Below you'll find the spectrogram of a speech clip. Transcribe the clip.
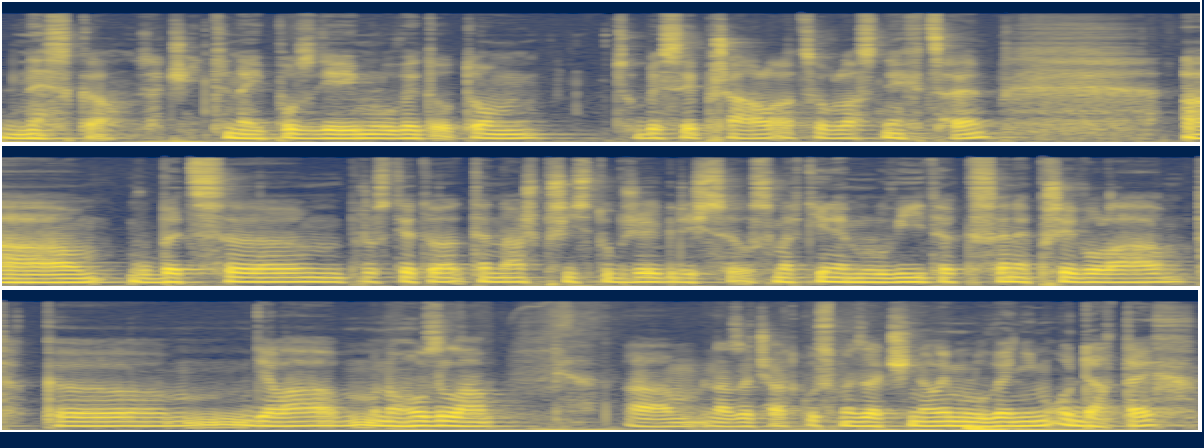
dneska začít nejpozději mluvit o tom, co by si přál a co vlastně chce. A vůbec eh, prostě to, ten náš přístup, že když se o smrti nemluví, tak se nepřivolá, tak eh, dělá mnoho zla. Na začátku jsme začínali mluvením o datech,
